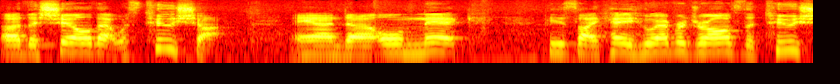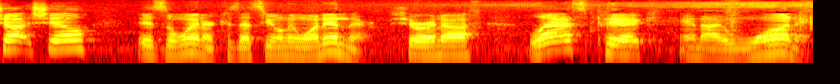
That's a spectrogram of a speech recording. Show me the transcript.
uh, the shell that was two shot. And uh, old Nick, he's like, hey, whoever draws the two shot shell, is the winner because that's the only one in there. Sure enough, last pick and I won it.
